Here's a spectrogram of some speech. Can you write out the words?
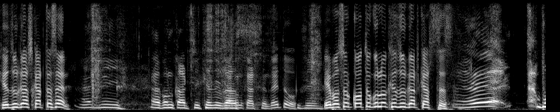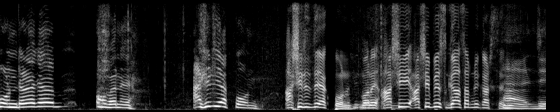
খেজুর গাছ কাটতেছেন? হ্যাঁ, জি এখন কাটছি খেজুর গাছ। এখন কাটছেন তাই তো? এবছর কতগুলো খেজুর গাছ কাটছে পনেরো হবে না। আশিটি এক পন। আশিটিতে এক পন মানে আশি আশি পিস গাছ আপনি কাটছেন? হ্যাঁ জি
